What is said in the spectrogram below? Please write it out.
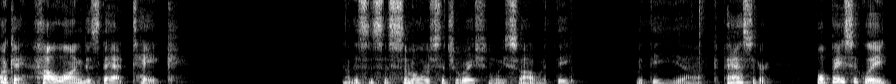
Okay, how long does that take? Now, this is a similar situation we saw with the with the uh, capacitor. Well, basically,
